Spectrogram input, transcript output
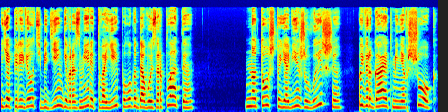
«Я перевел тебе деньги в размере твоей полугодовой зарплаты». Но то, что я вижу выше – повергает меня в шок,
